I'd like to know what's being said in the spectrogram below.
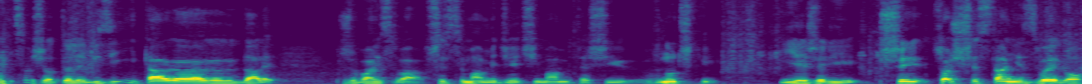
coś o telewizji i tak dalej. Proszę Państwa, wszyscy mamy dzieci, mamy też i wnuczki. I jeżeli przy coś się stanie złego,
